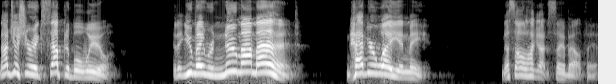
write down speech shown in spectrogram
not just your acceptable will, that you may renew my mind and have your way in me. That's all I got to say about that.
